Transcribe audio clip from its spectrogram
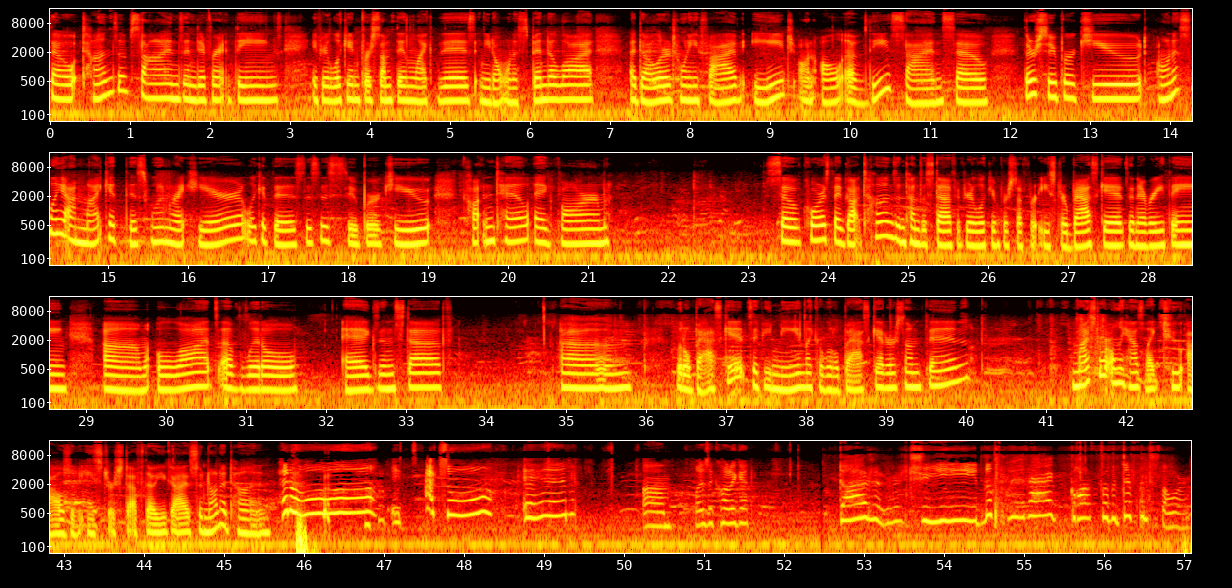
So, tons of signs and different things. If you're looking for something like this and you don't want to spend a lot, a dollar 25 each on all of these signs. So, they're super cute. Honestly, I might get this one right here. Look at this. This is super cute. Cottontail Egg Farm. So, of course, they've got tons and tons of stuff if you're looking for stuff for Easter baskets and everything. Um, lots of little eggs and stuff. Um, little baskets if you need like a little basket or something. My store only has like two aisles of Easter stuff though, you guys, so not a ton. Hello, it's Axel and um, what is it called again? Dollar Tree. Look what I got from a different store.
